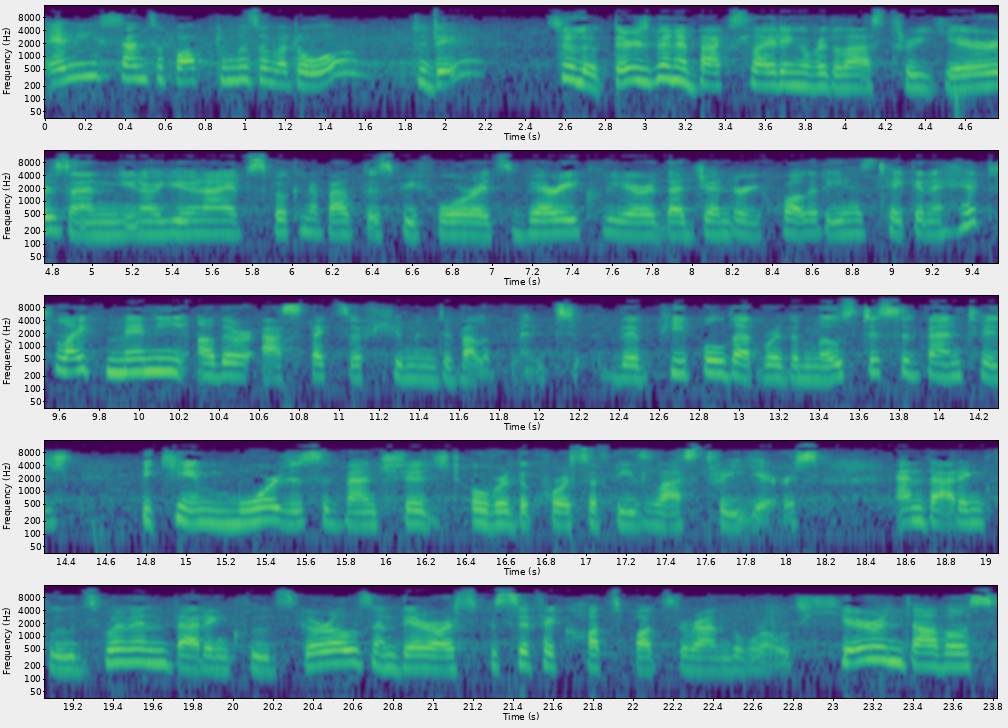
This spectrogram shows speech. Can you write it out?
any sense of optimism at all today? So look, there's been a backsliding over the last three years, and you know, you and I have spoken about this before. It's very clear that gender equality has taken a hit, like many other aspects of human development. The people that were the most disadvantaged became more disadvantaged over the course of these last three years. And that includes women, that includes girls, and there are specific hotspots around the world. Here in Davos,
